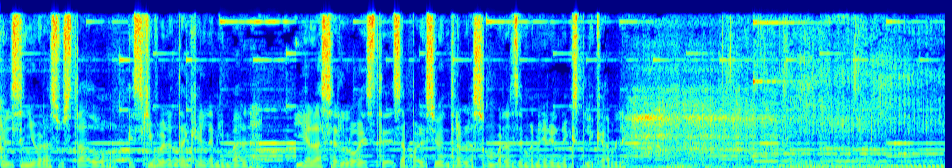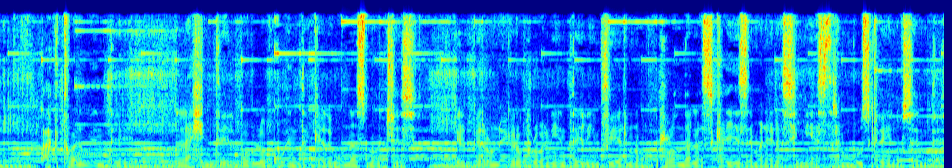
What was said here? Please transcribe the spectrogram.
El señor asustado esquivó el ataque del animal y al hacerlo este desapareció entre las sombras de manera inexplicable. Actualmente, la gente del pueblo cuenta que algunas noches el perro negro proveniente del infierno ronda las calles de manera siniestra en busca de inocentes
